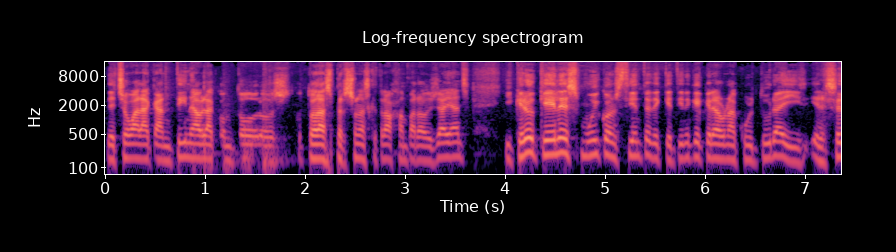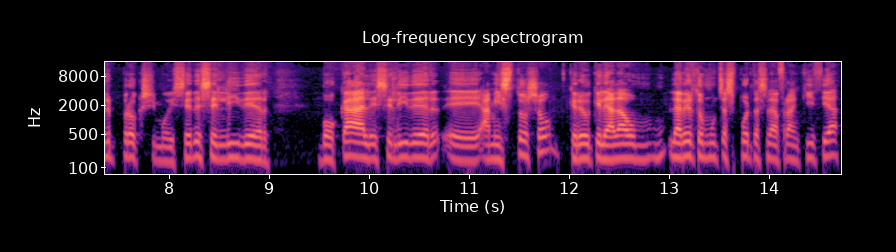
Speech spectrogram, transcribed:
De hecho, va a la cantina, habla con todos todas las personas que trabajan para los Giants. Y creo que él es muy consciente de que tiene que crear una cultura y el ser próximo y ser ese líder vocal, ese líder eh, amistoso, creo que le ha, dado, le ha abierto muchas puertas en la franquicia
